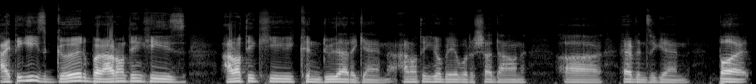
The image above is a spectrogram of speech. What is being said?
I think he's good, but I don't think he's. I don't think he can do that again. I don't think he'll be able to shut down uh, Evans again. But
